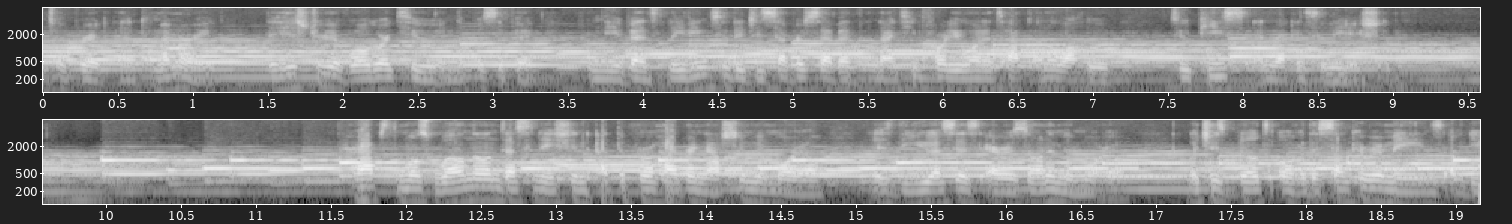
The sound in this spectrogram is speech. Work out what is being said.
interpret, and commemorate the history of World War II in the Pacific from the events leading to the December 7, 1941 attack on Oahu to peace and reconciliation. Perhaps the most well-known destination at the Pearl Harbor National Memorial is the USS Arizona Memorial, which is built over the sunken remains of the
